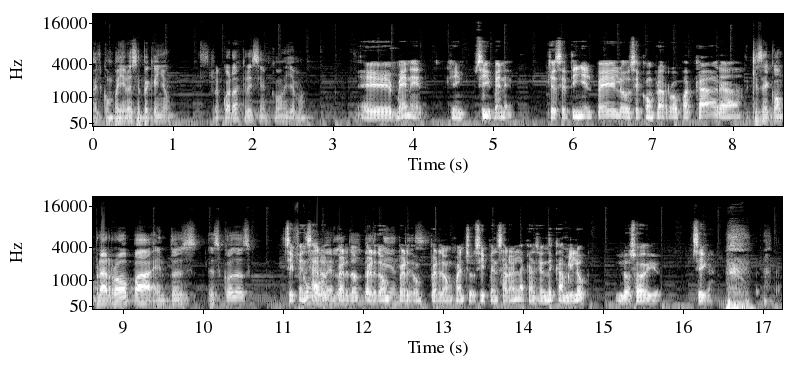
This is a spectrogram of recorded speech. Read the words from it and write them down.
el compañero ese pequeño, ¿recuerdas, Cristian? ¿Cómo se llama? Eh, Bennett. sí, Bennett. Que se tiñe el pelo, se compra ropa cara. Que se compra ropa, entonces es cosas. Si pensaron, perdón, perdón, perdón, perdón, Juancho. Si pensaron en la canción de Camilo, los odio. Siga.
